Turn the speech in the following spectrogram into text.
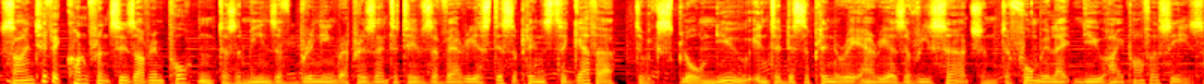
Scientific conferences are important as a means of bringing representatives of various disciplines together to explore new interdisciplinary areas of research and to formulate new hypotheses.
